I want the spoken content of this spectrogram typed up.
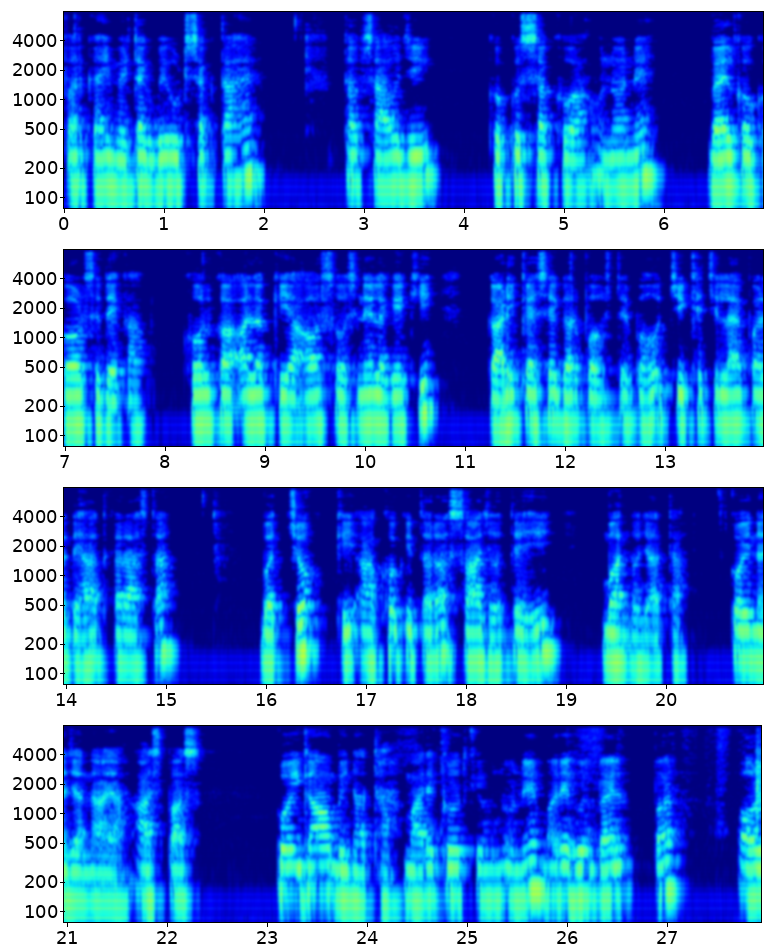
पर कहीं मृतक भी उठ सकता है। तब साहू जी को कुछ शक हुआ। उन्होंने बैल को गौर से देखा, खोल कर अलग किया और सोचने लगे कि गाड़ी कैसे घर पहुँचते। बहुत चीखे चिल्लाए, पर देहात का रास्ता बच्चों की आँखों की तरह साज होते ही बंद हो जाता। कोई नज़र न आया। आसपास कोई गाँव भी न था। मारे क्रोध के उन्होंने मरे हुए बैल पर और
